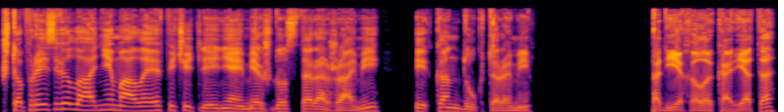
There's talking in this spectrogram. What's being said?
что произвела немалое впечатление между сторожами и кондукторами. Подъехала карета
